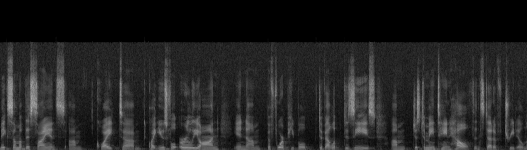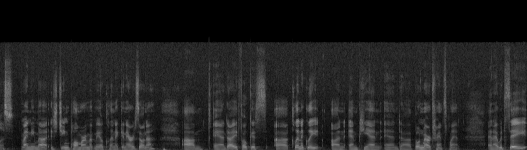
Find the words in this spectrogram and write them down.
make some of this science um, quite, um, quite useful early on in, um, before people develop disease, um, just to maintain health instead of treat illness. My name uh, is Jeanne Palmer. I'm at Mayo Clinic in Arizona. Um, and I focus uh, clinically on MPN and uh, bone marrow transplant. And I would say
